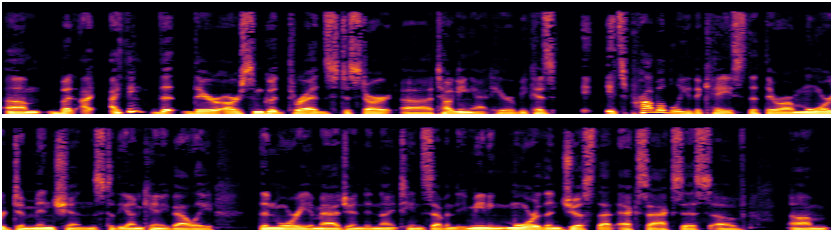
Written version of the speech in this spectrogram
Um, but I, I think that there are some good threads to start uh, tugging at here because it, it's probably the case that there are more dimensions to the uncanny valley than Mori imagined in 1970, meaning more than just that x-axis of um,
